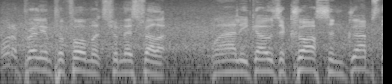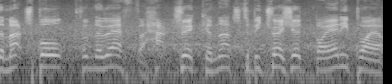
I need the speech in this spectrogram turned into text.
What a brilliant performance from this fella. Well, he goes across and grabs the match ball from the ref, a hat-trick, and that's to be treasured by any player.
